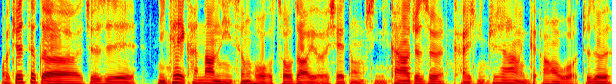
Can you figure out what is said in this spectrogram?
我觉得这个就是你可以看到你生活周遭有一些东西，你看到就是很开心。就像你刚刚我就是，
